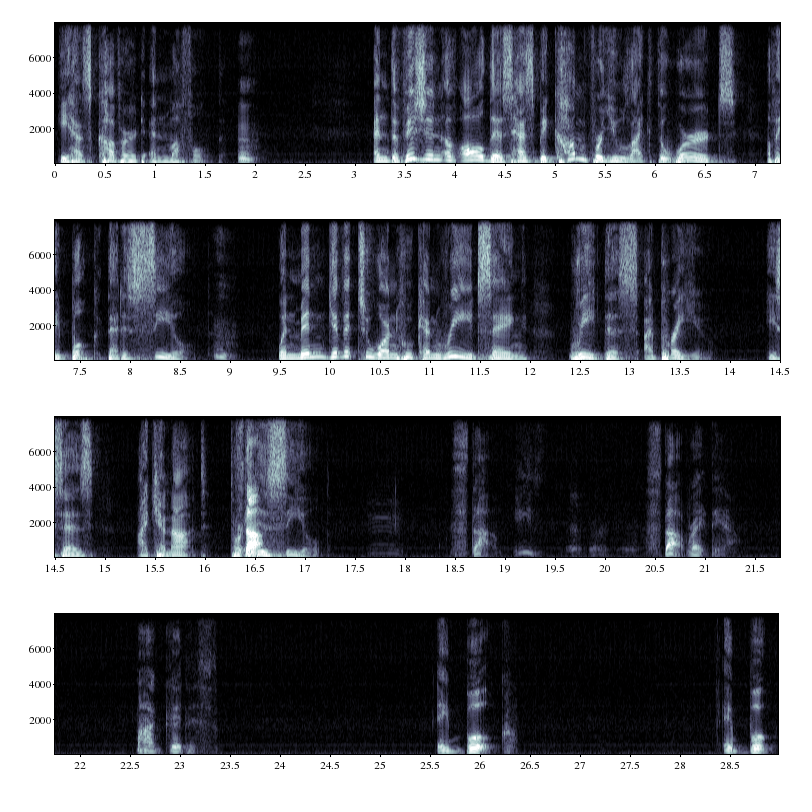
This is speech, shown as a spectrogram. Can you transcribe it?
he has covered and muffled. And the vision of all this has become for you like the words of a book that is sealed. When men give it to one who can read, saying, Read this, I pray you, he says, I cannot, for Stop. it is sealed. Stop. Stop right there. My goodness. A book. A book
